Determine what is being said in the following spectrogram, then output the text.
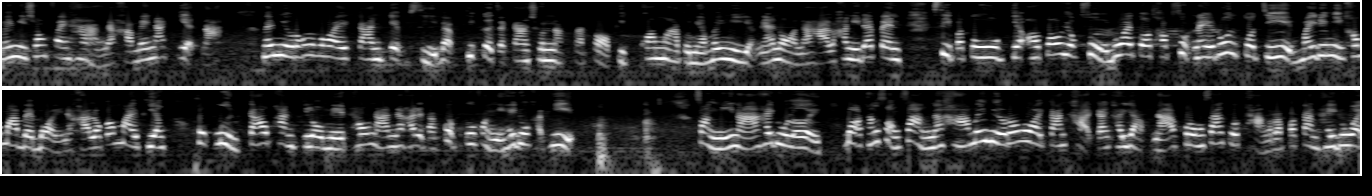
ไม่มีช่องไฟห่างนะคะ ไม่น่าเกลียดนะ ไม่มีร่องรอยการเก็บสีแบบที่เกิดจากการชนหนักตัดต่อพลิกคว่ำมาตัวนี้ไม่มีอย่างแน่นอนนะคะ แล้วคันนี้ได้เป็น 4 ประตูเกียร์ออโต้ยกสูงด้วยตัวท็อปสุดในรุ่นตัว G ไม่ได้มีเข้ามาบ่อยๆนะคะ แล้วก็ไม่เพียง 69,000 กิโลเมตรเท่านั้นนะคะ เดี๋ยวตักเปิดประตูฝั่งนี้ให้ดูค่ะพี่ ฝั่งนี้นะให้ดูเลยเบาะทั้งสองฝั่งนะคะ ไม่มีร่องรอยการขาดการขยับนะ โครงสร้างตัวถังรับประกันให้ด้วย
